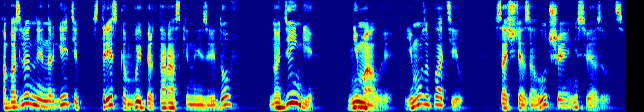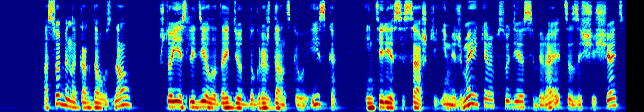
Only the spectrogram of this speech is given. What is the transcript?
Обозленный энергетик с треском выпер Тараскина из рядов, но деньги, немалые, ему заплатил, сочтя за лучшее не связываться. Особенно, когда узнал, что если дело дойдет до гражданского иска, интересы Сашки имиджмейкера в суде собирается защищать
